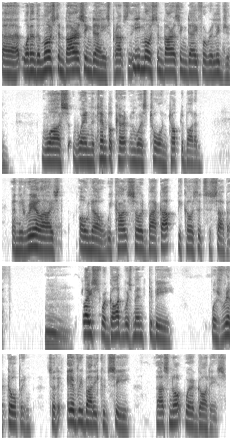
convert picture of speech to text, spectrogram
uh, one of the most embarrassing days, perhaps the most embarrassing day for religion, was when the temple curtain was torn top to bottom. And they realized, oh no, we can't sew it back up because it's the Sabbath. Mm. Place where God was meant to be was ripped open so that everybody could see that's not where God is.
